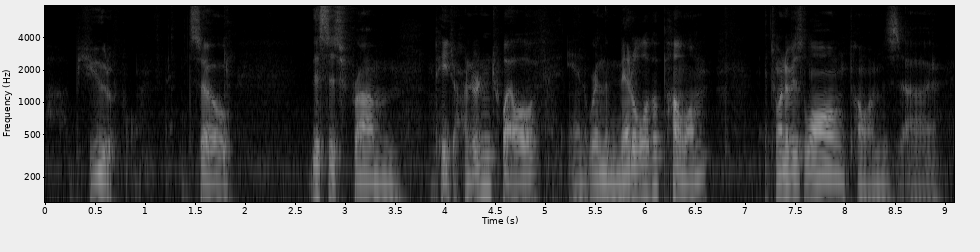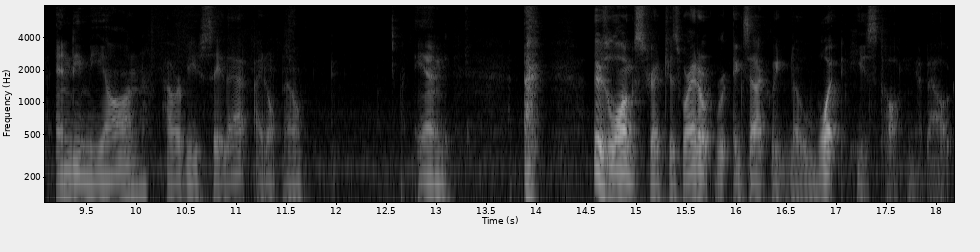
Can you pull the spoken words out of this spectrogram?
uh, beautiful. So, this is from page 112, and we're in the middle of a poem. It's one of his long poems, uh, Endymion, however you say that, I don't know. And there's long stretches where I don't exactly know what he's talking about,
